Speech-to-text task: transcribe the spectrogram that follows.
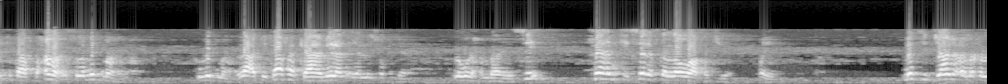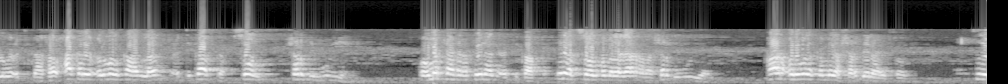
ictikaafta xamar isla mid maaha. Mid maaha. La ictikaafa kaamilan ayaa laysoo qadara laguna xambaaraya si fahamkii salafka loo waafajiyo. Ayb masjid jaamica marka lagu ictikaafa waxaa kale culamadu ka hadlaan ictikaafka soon shardi buu yahay. Oo markaad rabto inaad ictikaafto. Inaad soontama lagaa rabaa shardi buu yahay. Qaar culamada ka mid a shardinayo soonka sida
